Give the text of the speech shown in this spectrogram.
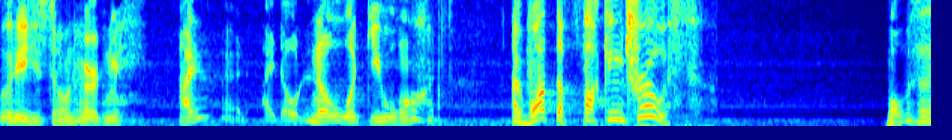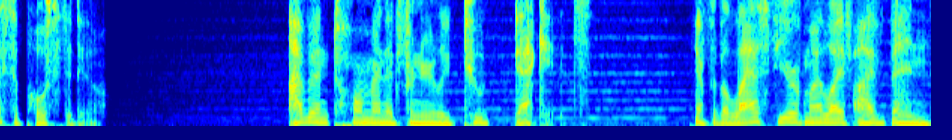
Please, don't hurt me. I I don't know what you want. I want the fucking truth! What was I supposed to do? I've been tormented for nearly two decades. And for the last year of my life, I've been.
